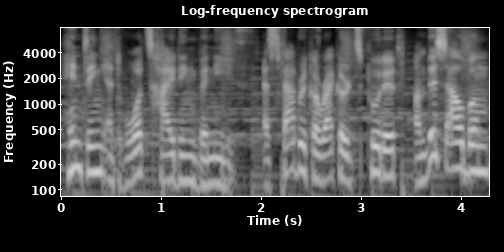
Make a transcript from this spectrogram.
hinting at what's hiding beneath. As Fabrika Records put it, on this album,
